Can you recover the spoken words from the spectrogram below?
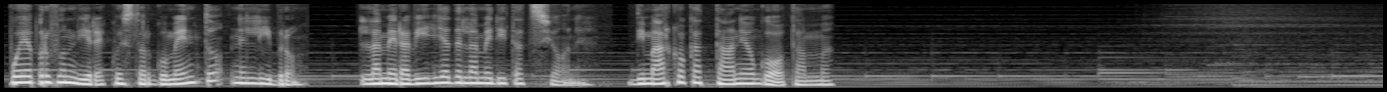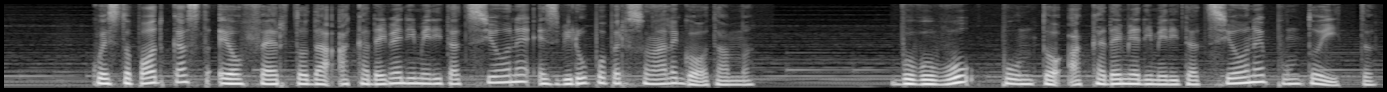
Puoi approfondire questo argomento nel libro La meraviglia della meditazione di Marco Cattaneo Gotham. Questo podcast è offerto da Accademia di Meditazione e Sviluppo Personale Gotham www.accademiadimeditazione.it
